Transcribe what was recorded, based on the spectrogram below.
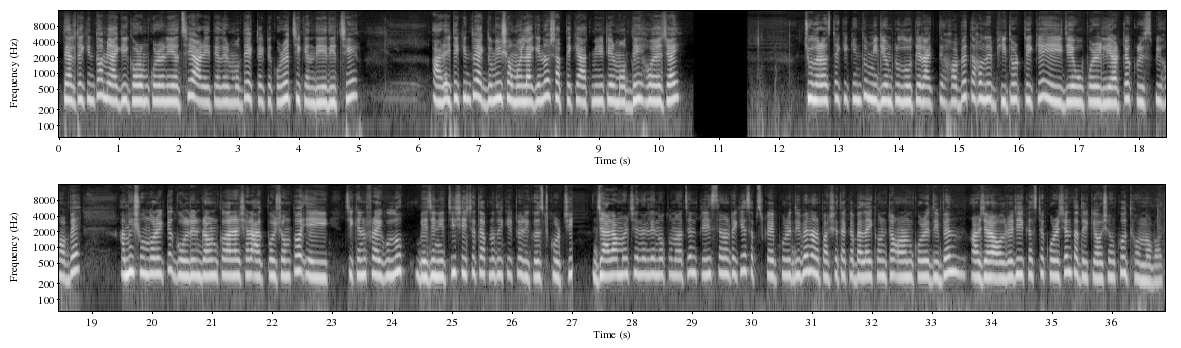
তেলটা কিন্তু আমি আগেই গরম করে নিয়েছি আর এই তেলের মধ্যে একটা একটা করে চিকেন দিয়ে দিচ্ছি। আর এটা কিন্তু একদমই সময় লাগে না, সাত থেকে আট মিনিটের মধ্যেই হয়ে যায়। চুলা রাসটাকে কিন্তু মিডিয়াম টু লোতে রাখতে হবে, তাহলে ভিতর থেকে এই যে উপরের লেয়ারটা ক্রিস্পি হবে। আমি সুন্দর একটা গোল্ডেন ব্রাউন কালার আসার আগ পর্যন্ত এই চিকেন ফ্রাইগুলো ভেজে নিচ্ছি। সেই সাথে আপনাদেরকে একটা রিকোয়েস্ট করছি, যারা আমার চ্যানেলে নতুন আছেন প্লিজ চ্যানেলটাকে সাবস্ক্রাইব করে দিবেন আর পাশে থাকা বেল আইকনটা অন করে দিবেন। আর যারা অলরেডি এই কাজটা করেছেন, তাদেরকে অসংখ্য ধন্যবাদ।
